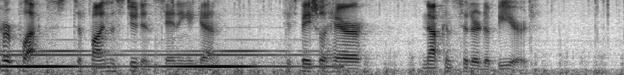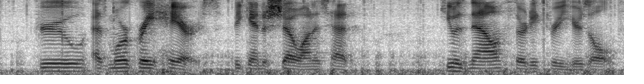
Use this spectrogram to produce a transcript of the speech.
perplexed, to find the student standing again, his facial hair now considered a beard grew as more gray hairs began to show on his head. He was now 33 years old.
